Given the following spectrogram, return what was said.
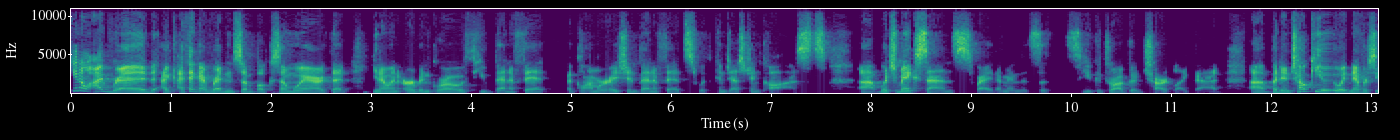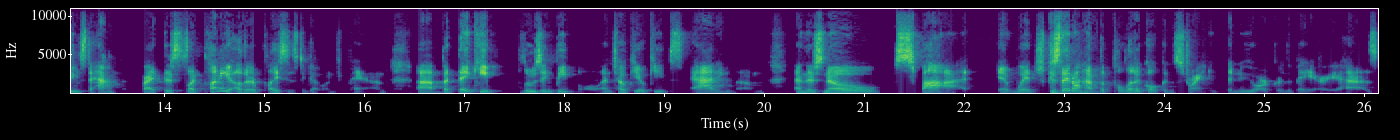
you know, I read, I, I think I read in some book somewhere that you know, in urban growth, you benefit agglomeration benefits with congestion costs, uh, which makes sense, right? I mean, it's, a, you could draw a good chart like that. Uh, but in Tokyo, it never seems to happen, right? There's like plenty of other places to go in Japan, uh, but they keep losing people and Tokyo keeps adding them. And there's no spot at which, because they don't have the political constraint that New York or the Bay Area has.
